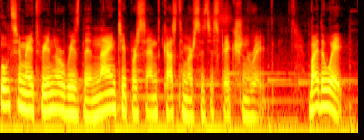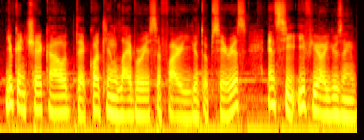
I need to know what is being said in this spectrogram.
ultimate winner with the 90% customer satisfaction rate. By the way, you can check out the Kotlin Library Safari YouTube series and see if you are using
